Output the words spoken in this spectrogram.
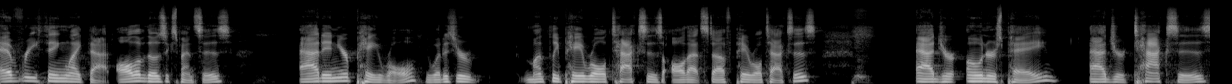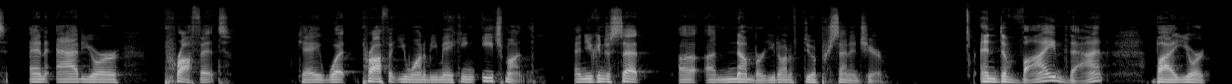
everything like that, all of those expenses, add in your payroll. What is your monthly payroll, taxes, all that stuff, payroll taxes, add your owner's pay, add your taxes, and add your profit okay, what profit you want to be making each month. And you can just set a, a number. You don't have to do a percentage here. And divide that by your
